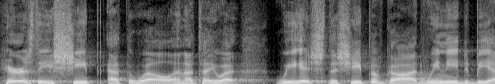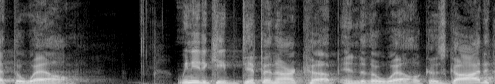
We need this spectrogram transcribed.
here's these sheep at the well. And I'll tell you what, we as the sheep of God, we need to be at the well. We need to keep dipping our cup into the well because God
